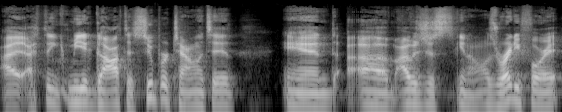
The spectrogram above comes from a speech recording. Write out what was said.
i, I think mia goth is super talented and um, i was just you know i was ready for it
